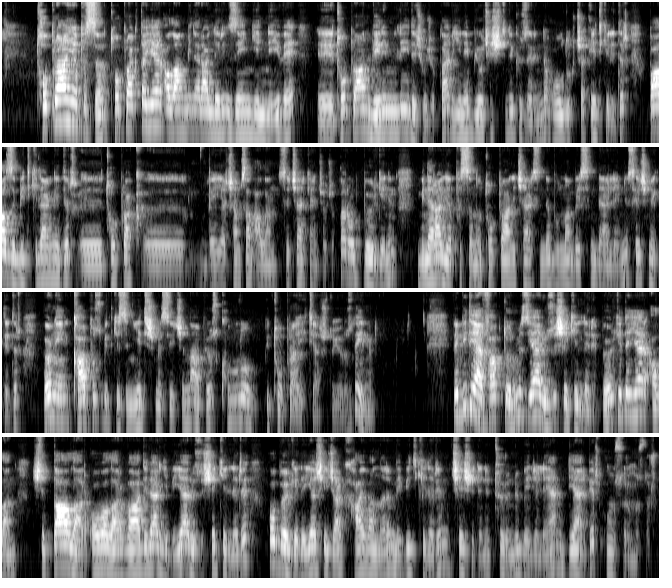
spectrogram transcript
Toprağın yapısı, toprakta yer alan minerallerin zenginliği ve e, toprağın verimliliği de çocuklar yine biyoçeşitlilik üzerinde oldukça etkilidir. Bazı bitkiler nedir? E, toprak e, ve yaşamsal alan seçerken çocuklar o bölgenin mineral yapısını, toprağın içerisinde bulunan besin değerlerini seçmektedir. Örneğin karpuz bitkisinin yetişmesi için ne yapıyoruz? Kumlu bir toprağa ihtiyaç duyuyoruz değil mi? Ve bir diğer faktörümüz yeryüzü şekilleri. Bölgede yer alan işte dağlar, ovalar, vadiler gibi yeryüzü şekilleri o bölgede yaşayacak hayvanların ve bitkilerin çeşidini, türünü belirleyen diğer bir unsurumuzdur.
